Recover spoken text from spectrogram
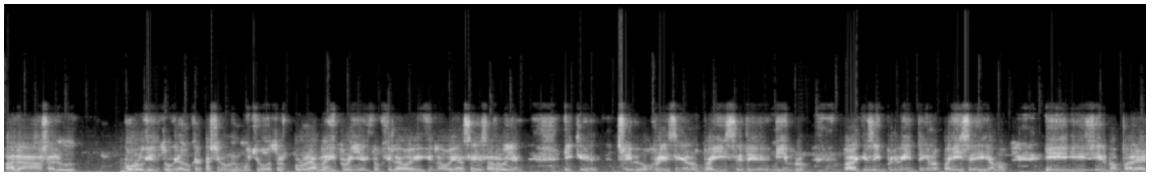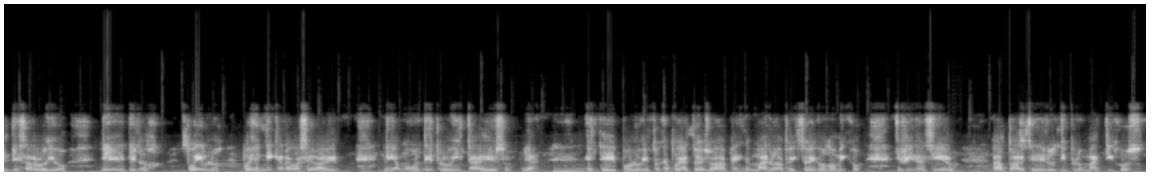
a la salud por lo que toca educación y muchos otros programas y proyectos que, la, que en la OEA se desarrollan y que se ofrecen a los países de miembros para que se implementen en los países, digamos, y, sirvan para el desarrollo de, los pueblos, pues Nicaragua se va a ver, digamos, desprovista de eso, ¿ya? este, por lo que toca pues a todos esos aspectos, más los aspectos económicos y financieros, aparte de los diplomáticos,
